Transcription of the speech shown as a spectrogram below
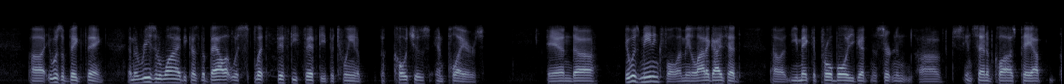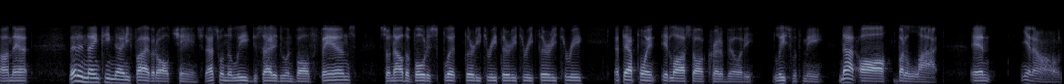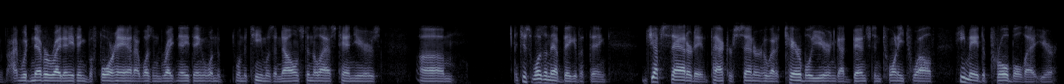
Uh, it was a big thing, and the reason why because the ballot was split 50-50 between uh, coaches and players, and uh, it was meaningful. I mean, a lot of guys had. Uh, you make the Pro Bowl, you get a certain uh, incentive clause, pay up on that. Then in 1995, it all changed. That's when the league decided to involve fans. So now the vote is split 33 33 33. At that point, it lost all credibility, at least with me. Not all, but a lot. And you know, I would never write anything beforehand. I wasn't writing anything when the when the team was announced in the last 10 years. Um, it just wasn't that big of a thing. Jeff Saturday, the Packers center, who had a terrible year and got benched in 2012, he made the Pro Bowl that year.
